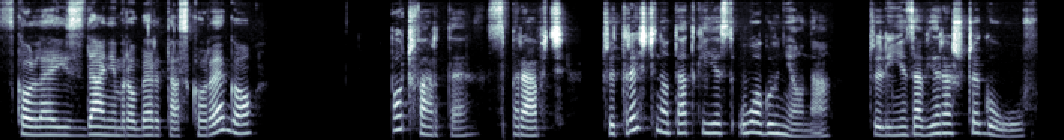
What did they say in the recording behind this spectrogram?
z kolei zdaniem Roberta Skorego. Po czwarte, sprawdź, czy treść notatki jest uogólniona, czyli nie zawiera szczegółów.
